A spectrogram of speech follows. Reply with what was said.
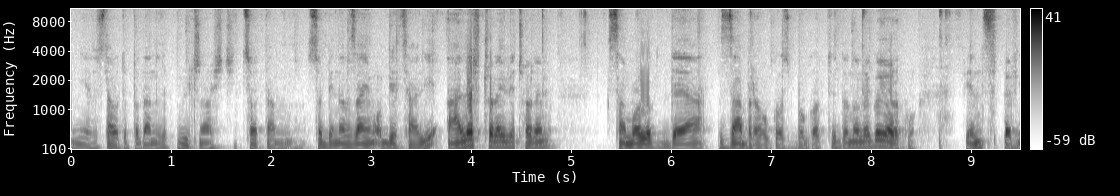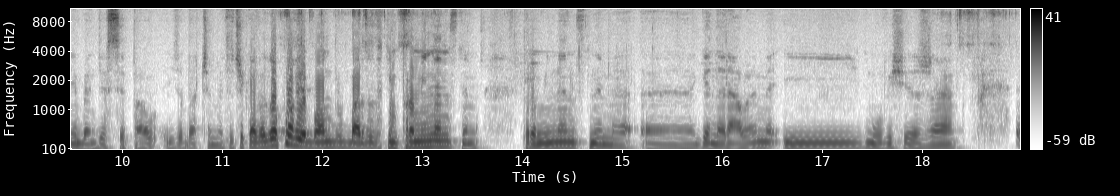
nie zostało to podane do publiczności, co tam sobie nawzajem obiecali, ale wczoraj wieczorem samolot DEA zabrał go z Bogoty do Nowego Jorku więc pewnie będzie sypał i zobaczymy, co ciekawego powie, bo on był bardzo takim prominentnym, prominentnym e, generałem i mówi się, że e,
